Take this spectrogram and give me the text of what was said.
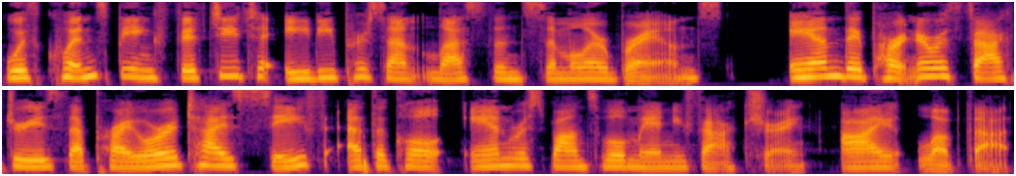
With Quince being 50 to 80% less than similar brands. And they partner with factories that prioritize safe, ethical, and responsible manufacturing. I love that.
